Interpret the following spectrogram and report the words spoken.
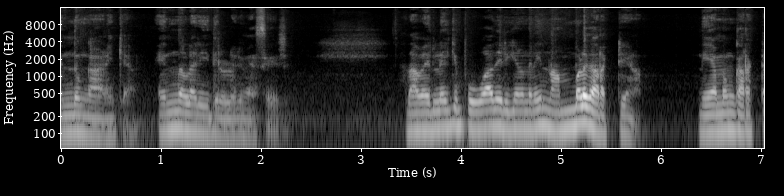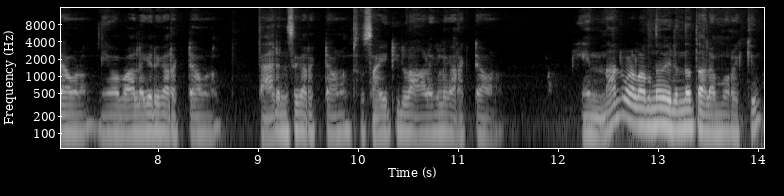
എന്തും കാണിക്കാം എന്നുള്ള രീതിയിലുള്ളൊരു മെസ്സേജ് അത് അവരിലേക്ക് പോവാതിരിക്കണമെന്നുണ്ടെങ്കിൽ നമ്മൾ കറക്റ്റ് ചെയ്യണം. നിയമം കറക്റ്റ് ആവണം നിയമപാലകർ കറക്റ്റ് ആവണം പാരൻസ് കറക്റ്റ് ആവണം സൊസൈറ്റിയിലുള്ള ആളുകൾ കറക്റ്റ് ആവണം. എന്നാൽ വളർന്നു വരുന്ന തലമുറയ്ക്കും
